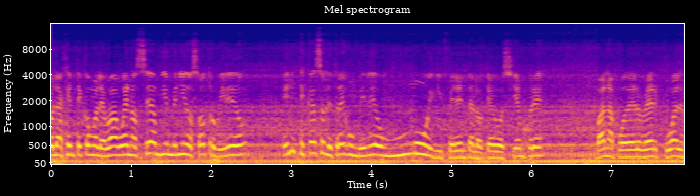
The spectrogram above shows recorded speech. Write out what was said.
Hola gente, ¿cómo les va? Bueno, sean bienvenidos a otro video. En este caso les traigo un video muy diferente a lo que hago siempre. Van a poder ver cuál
